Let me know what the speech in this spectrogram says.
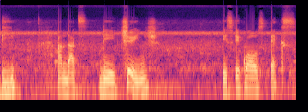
B and that the change is equals X,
